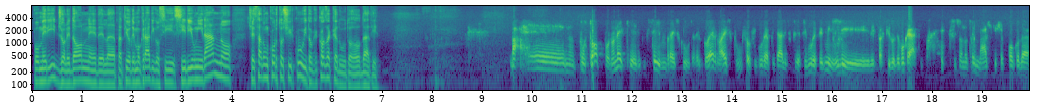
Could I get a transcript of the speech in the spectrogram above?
pomeriggio le donne del Partito Democratico si, si riuniranno. C'è stato un cortocircuito, che cosa è accaduto, Dati? Ma eh, purtroppo non è che sembra escludere, il governo ha escluso figure apicali, figure femminili del Partito Democratico, ci sono tre maschi, c'è poco da,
